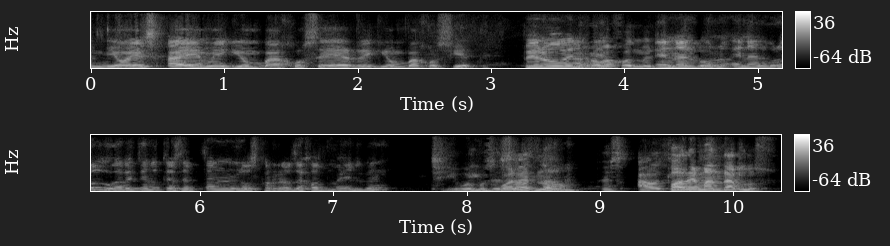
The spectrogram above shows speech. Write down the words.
el mío es am-cr-7. Pero en, Arroba en- en, alguno- en algunos lugares ya no te aceptan los correos de Hotmail, güey. Sí, güey, ¿En pues es cuáles Outlook. no? Es Outlook. Para demandarlos.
